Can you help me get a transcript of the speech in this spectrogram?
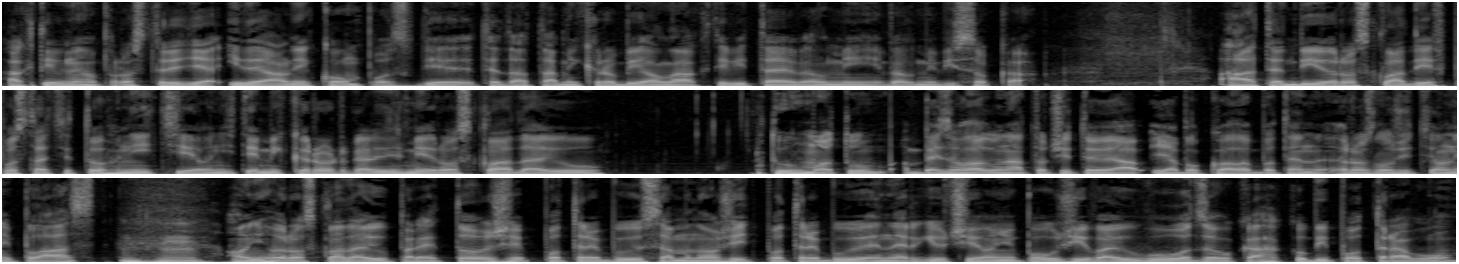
aktívneho prostredia, ideálne kompost, kde teda tá mikrobiálna aktivita je veľmi, veľmi vysoká. A ten biorozklad je v podstate to hnitie. Oni tie mikroorganizmy rozkladajú tú hmotu bez ohľadu na to, či to je jablko alebo ten rozložiteľný plast. Uh-huh. A oni ho rozkladajú preto, že potrebujú sa množiť, potrebujú energiu, čiže oni používajú v úvodzovkách akoby potravu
